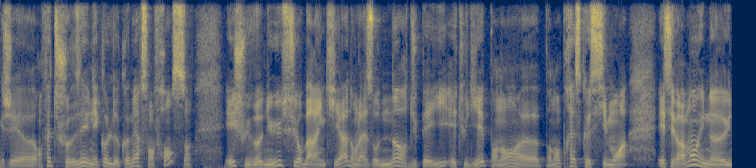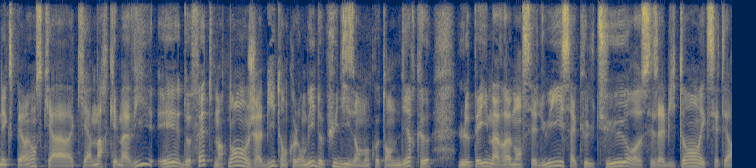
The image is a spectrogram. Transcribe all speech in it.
J'ai, euh, en fait, je une école de commerce en France et je suis venu sur Barranquilla, dans la zone nord du pays, étudier pendant, euh, pendant presque six mois. Et c'est vraiment une, une expérience qui a, qui a marqué ma vie. Et de fait, maintenant, j'habite en Colombie depuis dix ans. Donc autant dire que le pays m'a vraiment séduit, sa culture, ses habitants, etc.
